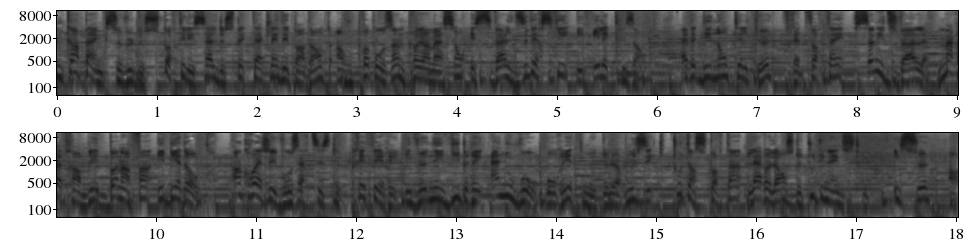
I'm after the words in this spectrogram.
une campagne qui se veut de supporter les salles de spectacle indépendantes en vous proposant une programmation estivale diversifiée et électrisante, avec des noms tels que Fred Fortin, Sonny Duval, Marat Tremblay, Bon Enfant et bien d'autres. Encouragez vos artistes préférés et venez vibrer à nouveau au rythme de leur musique tout en supportant la relance de toute une industrie, et ce, en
